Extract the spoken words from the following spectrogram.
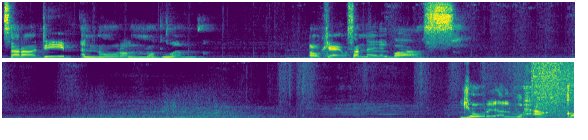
سراديب النور المظلم. okay وصلنا إلى ال boss. جوري المحقق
